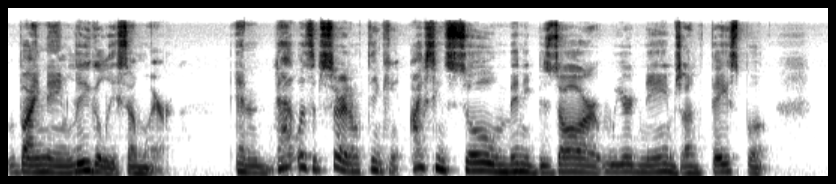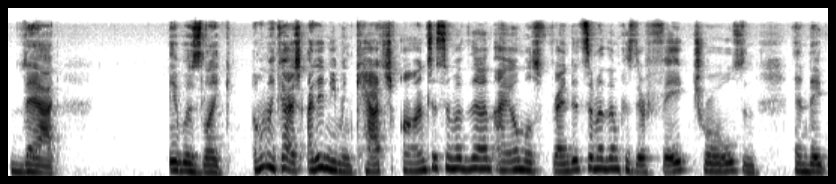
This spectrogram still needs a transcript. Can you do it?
by name legally somewhere. And that was absurd. I'm thinking, I've seen so many bizarre, weird names on Facebook that it was like, oh my gosh, I didn't even catch on to some of them. I almost friended some of them because they're fake trolls and and they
